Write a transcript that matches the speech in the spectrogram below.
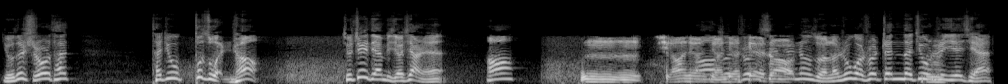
有的时候他。他就不准成，就这点比较吓人啊。嗯嗯嗯，行行行行，谢谢先真正准了。如果说真的就是这些钱，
